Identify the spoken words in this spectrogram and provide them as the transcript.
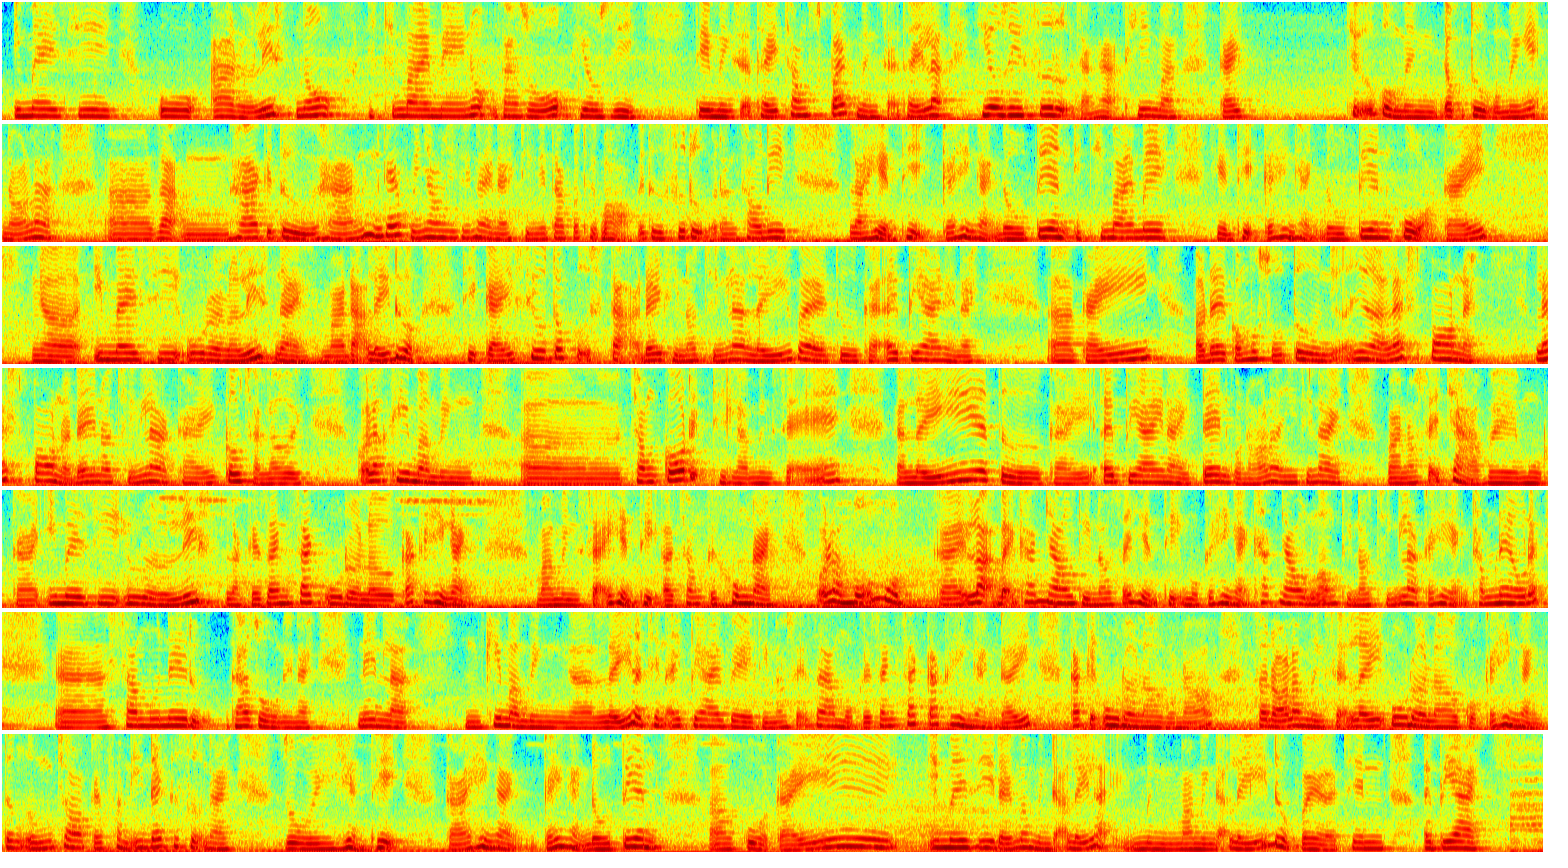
image URL list no ichimai no gazo hyoji. Thì mình sẽ thấy trong spec mình sẽ thấy là hyoji sư rự chẳng hạn. Khi mà cái chữ của mình động từ của mình ấy nó là à, dạng hai cái từ hán ghép với nhau như thế này này thì người ta có thể bỏ cái từ sư tử ở đằng sau đi là hiển thị cái hình ảnh đầu tiên ichimaime hiển thị cái hình ảnh đầu tiên của cái ờ, uh, image URL list này mà đã lấy được. Thì cái siêu tốc cự stạ ở đây thì nó chính là lấy về từ cái API này này. À, cái ở đây có một số từ nữa như là respond này response ở đây nó chính là cái câu trả lời. Có là khi mà mình uh, trong code ấy, thì là mình sẽ lấy từ cái API này tên của nó là như thế này và nó sẽ trả về một cái image URL list là cái danh sách URL các cái hình ảnh mà mình sẽ hiển thị ở trong cái khung này. Có là mỗi một cái loại bệnh khác nhau thì nó sẽ hiển thị một cái hình ảnh khác nhau đúng không? Thì nó chính là cái hình ảnh thumbnail đấy. Ờ, uh, thumbnail gazo này này. Nên là khi mà mình à, lấy ở trên API về thì nó sẽ ra một cái danh sách các cái hình ảnh đấy các cái URL của nó. Sau đó là mình sẽ lấy URL của cái hình ảnh tương ứng cho cái phần index cái sự này rồi hiển thị cái hình ảnh cái hình ảnh đầu tiên uh, của cái image đấy mà mình đã lấy lại mình mà mình đã lấy được về ở trên API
